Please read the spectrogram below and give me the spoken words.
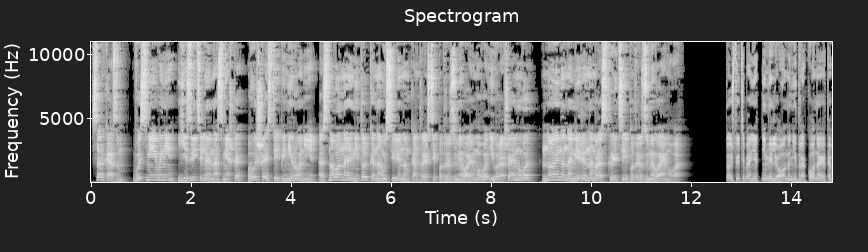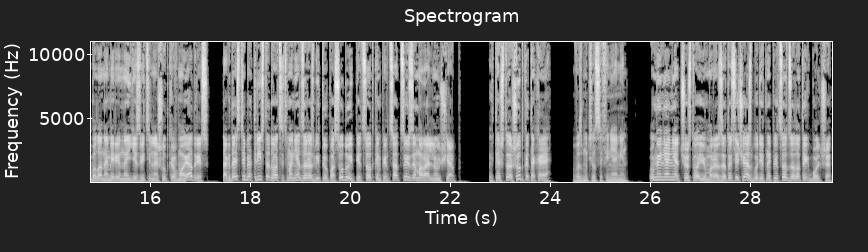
Сарказм, высмеивание, язвительная насмешка, высшая степень иронии, основанная не только на усиленном контрасте подразумеваемого и выражаемого, но и на намеренном раскрытии подразумеваемого. То есть у тебя нет ни миллиона, ни дракона, это была намеренная язвительная шутка в мой адрес? Тогда с тебя 320 монет за разбитую посуду и 500 компенсаций за моральный ущерб». «Это что, шутка такая?» — возмутился Финиамин. «У меня нет чувства юмора, зато сейчас будет на 500 золотых больше».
